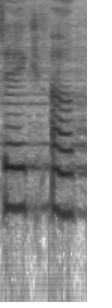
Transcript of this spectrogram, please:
take up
